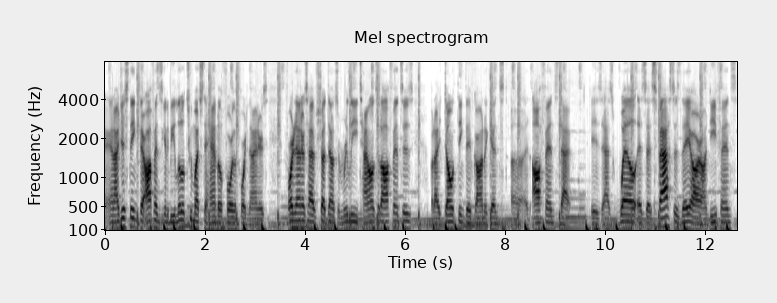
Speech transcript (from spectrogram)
and I just think their offense is going to be a little too much to handle for the 49ers. 49ers have shut down some really talented offenses, but I don't think they've gone against uh, an offense that is as well as as fast as they are on defense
